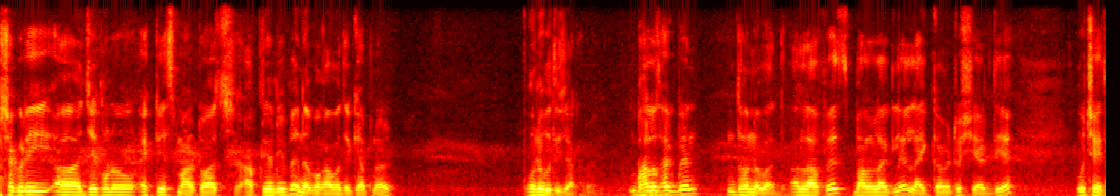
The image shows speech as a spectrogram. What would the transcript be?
আশা করি যে কোনো একটি স্মার্ট ওয়াচ আপনিও নেবেন এবং আমাদেরকে আপনার অনুভূতি জানাবেন। ভালো থাকবেন, ধন্যবাদ। আল্লাহ হাফেজ। ভালো লাগলে লাইক কমেন্ট ও শেয়ার দিয়ে উৎসাহিত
